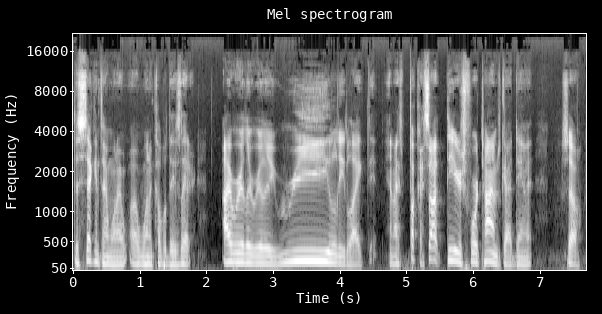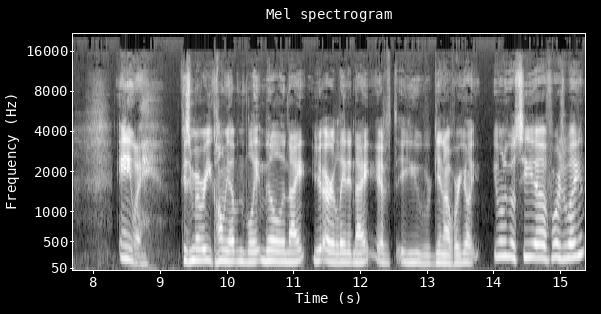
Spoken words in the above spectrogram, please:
the second time when I, I went a couple days later, I really, really, really liked it. And I fuck, I saw it theaters four times. God damn it. So anyway, because remember you called me up in the late middle of the night or late at night if you were getting off work. You're like, you want to go see uh, Force Awakens?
